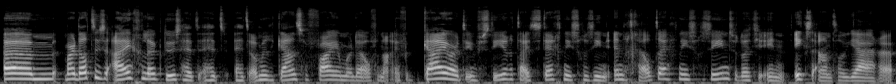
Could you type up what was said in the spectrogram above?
Um, maar dat is eigenlijk dus het, het, het Amerikaanse FIRE-model van nou even keihard investeren, tijdstechnisch gezien en geldtechnisch gezien, zodat je in x aantal jaren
